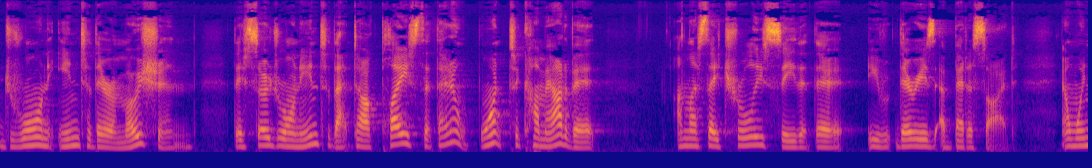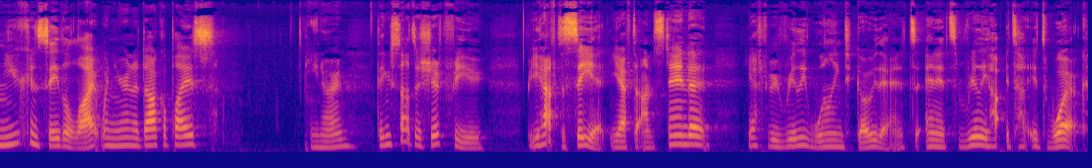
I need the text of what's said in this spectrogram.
drawn into their emotion. They're so drawn into that dark place that they don't want to come out of it unless they truly see that there, there is a better side. And when you can see the light when you're in a darker place, you know, things start to shift for you. But you have to see it. You have to understand it. You have to be really willing to go there. And it's, and it's really, it's, it's work.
